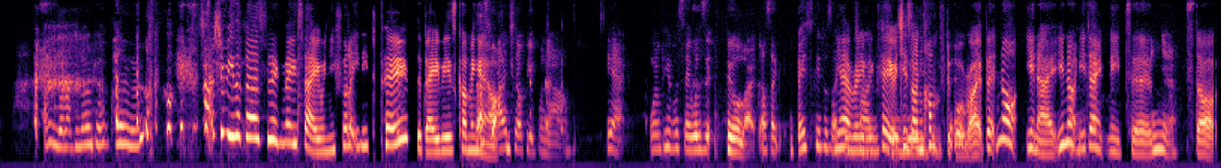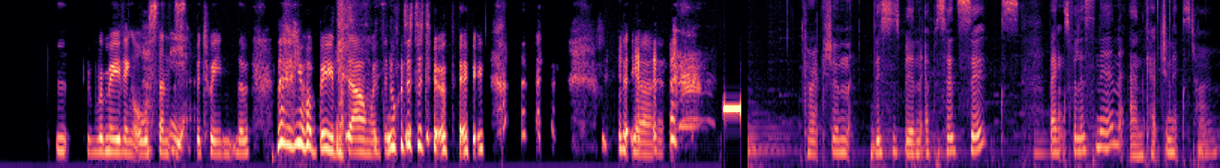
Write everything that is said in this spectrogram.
And you're like, no, don't poo. That should be the first thing they say when you feel like you need to poo. The baby is coming That's out. what I tell people now. Yeah. When people say, what does it feel like? I was like, basically, it feels like yeah, really trying big poo, which is really uncomfortable, poo. right? But not, you know, you're not. You don't need to Yeah. start l- removing all sense Yeah. between the, the your boobs downwards in order to do a poo. but yeah, Correction. This has been episode six. Thanks for listening and catch you next time.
